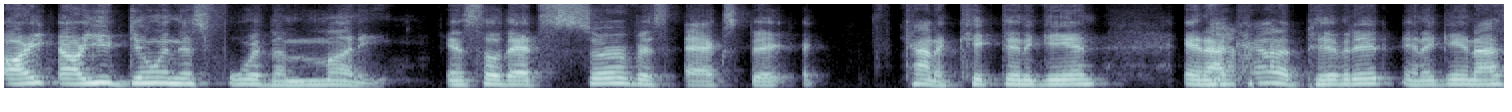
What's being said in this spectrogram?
are, are you doing this for the money? And so that service aspect kind of kicked in again. And yeah. I kind of pivoted. And again, I,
